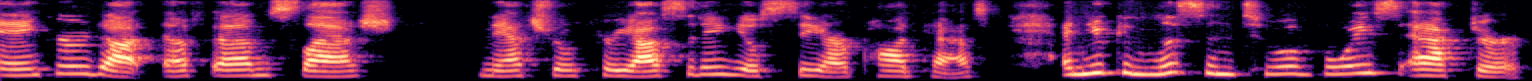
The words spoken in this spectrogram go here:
anchor.fm slash Natural Curiosity, you'll see our podcast, and you can listen to a voice actor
